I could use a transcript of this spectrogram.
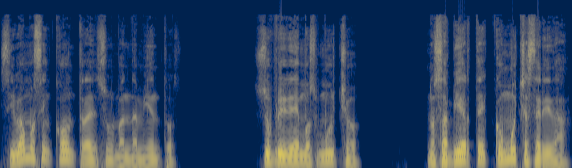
si vamos en contra de sus mandamientos, sufriremos mucho. Nos advierte con mucha seriedad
